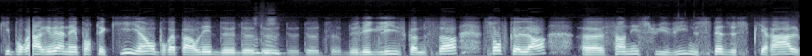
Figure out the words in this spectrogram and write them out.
qui pourrait arriver à n'importe qui. Hein. On pourrait parler de, de, de, mm-hmm. de, de l'Église comme ça. Sauf que là, euh, s'en est suivi une espèce de spirale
